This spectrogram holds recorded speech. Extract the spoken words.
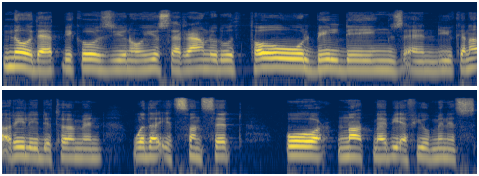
know that because you know you're surrounded with tall buildings and you cannot really determine whether it's sunset or not maybe a few minutes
